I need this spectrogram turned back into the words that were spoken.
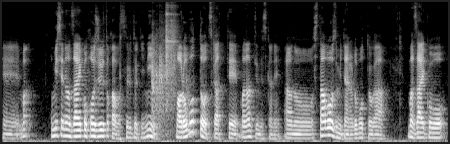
えー、まあ、お店の在庫補充とかをするときに、まあ、ロボットを使って、まあ、なんて言うんですかね、あの、スター・ウォーズみたいなロボットが、まあ、在庫を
